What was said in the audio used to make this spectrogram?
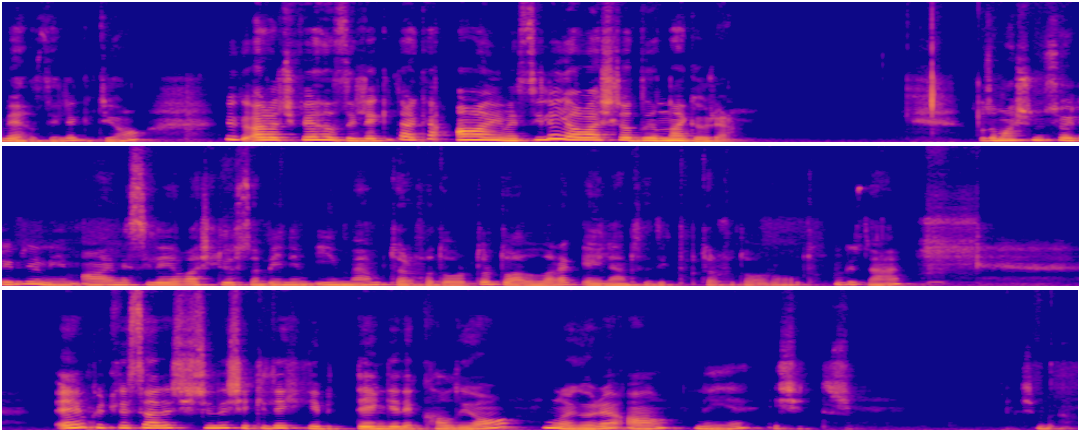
V hızıyla gidiyor. Çünkü araç V hızıyla giderken A ivmesiyle yavaşladığına göre. O zaman şunu söyleyebilir miyim? A ivmesiyle yavaşlıyorsa benim ivmem bu tarafa doğrudur. Doğal olarak eylemsizlik de bu tarafa doğru oldu. Güzel. M kütlesi araç içinde şekildeki gibi dengede kalıyor. Buna göre A neye eşittir? Şimdi bakın.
